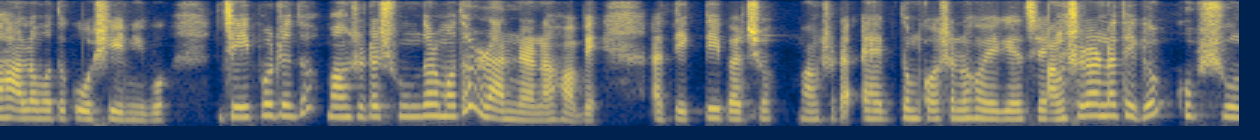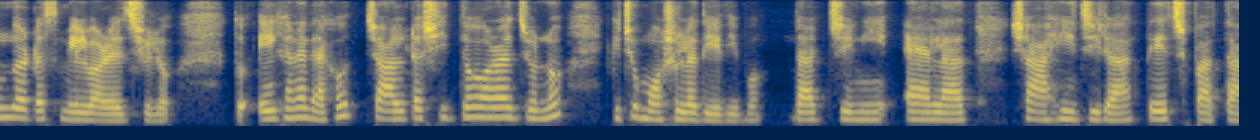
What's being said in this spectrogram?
ভালো মতো কষিয়ে নিব। যেই পর্যন্ত মাংসটা সুন্দর মতো রান্না না হবে। আর দেখতেই পাচ্ছ মাংসটা একদম কষানো হয়ে গেছে। মাংস রান্না থেকেও খুব সুন্দর একটা স্মেল বাড়িয়েছিল তো এইখানে দেখো চালটা সিদ্ধ করার জন্য কিছু মশলা দিয়ে দিব। দারচিনি, এলাচ, শাহি জিরা, তেজপাতা,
